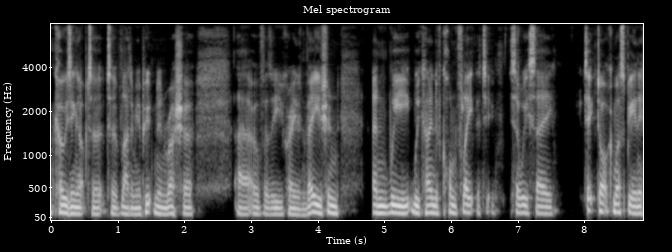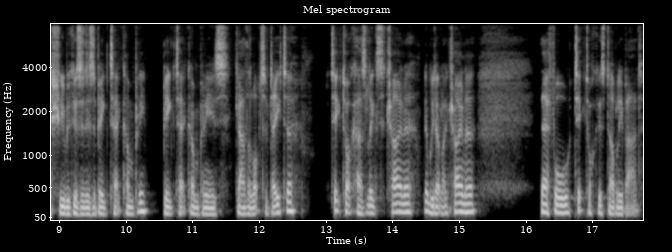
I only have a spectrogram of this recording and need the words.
cozying up to, to Vladimir Putin in Russia uh, over the Ukraine invasion, and we we kind of conflate the two. So we say TikTok must be an issue because it is a big tech company. Big tech companies gather lots of data. TikTok has links to China. We don't like China. Therefore, TikTok is doubly bad.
